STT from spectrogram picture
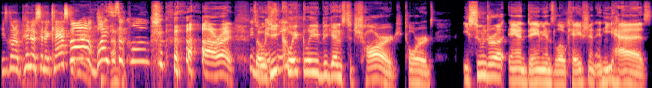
He's gonna pin us in a casket Oh, match. why is he so close? All right. Did so he me? quickly begins to charge towards Isundra and Damien's location, and he has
